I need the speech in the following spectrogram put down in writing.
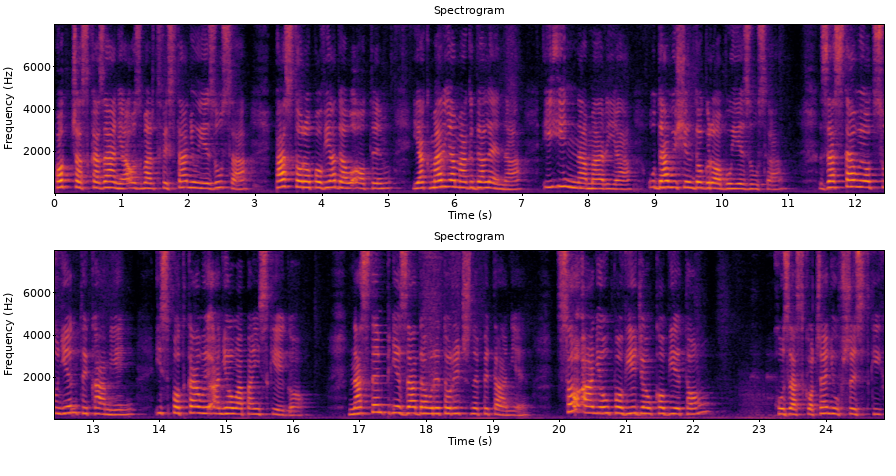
Podczas kazania o zmartwychwstaniu Jezusa pastor opowiadał o tym, jak Maria Magdalena i inna Maria udały się do grobu Jezusa. Zastały odsunięty kamień i spotkały anioła pańskiego. Następnie zadał retoryczne pytanie: Co anioł powiedział kobietom? Ku zaskoczeniu wszystkich,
